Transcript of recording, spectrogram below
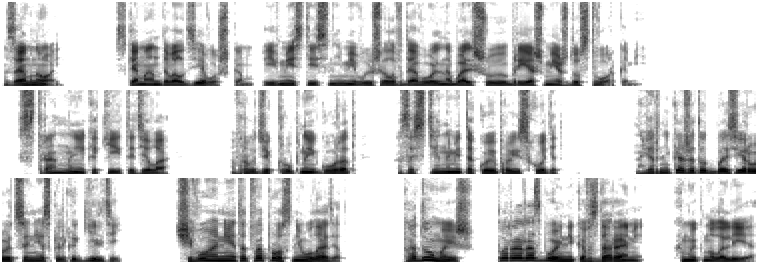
«За мной!» — скомандовал девушкам и вместе с ними вышел в довольно большую брешь между створками. «Странные какие-то дела», Вроде крупный город, а за стенами такое происходит. Наверняка же тут базируются несколько гильдий. Чего они этот вопрос не уладят? Подумаешь, пара разбойников с дарами, хмыкнула Лия.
